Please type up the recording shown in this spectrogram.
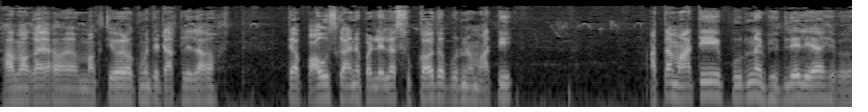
हा मागा मागच्या वेळामध्ये टाकलेला त्या पाऊस काय नाही पडलेला सुका होता पूर्ण माती. आता माती पूर्ण भिजलेली आहे बघा.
